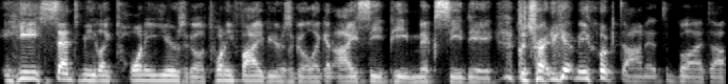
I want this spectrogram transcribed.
he sent me like 20 years ago, 25 years ago, like an ICP mix CD to try to get me hooked on it. But uh,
